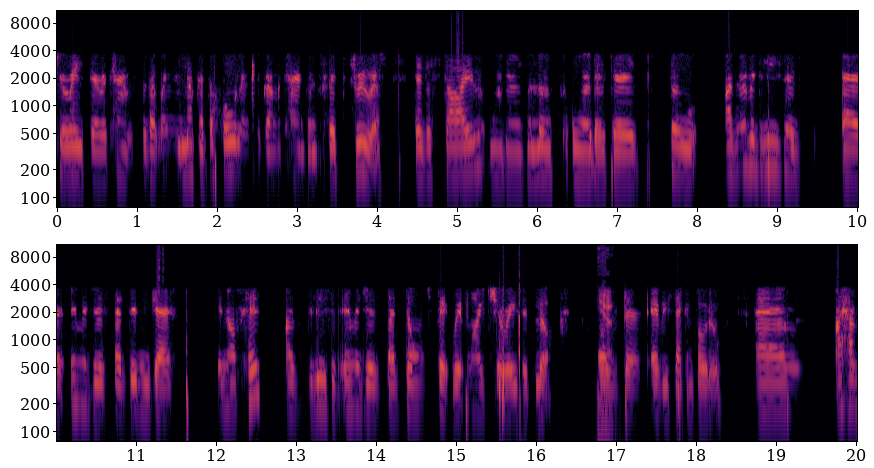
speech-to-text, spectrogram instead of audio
curate their account so that when you look at the whole Instagram account and flick through it, there's a style or there's a look or there's, there's so I've never deleted uh, images that didn't get enough hits. I've deleted images that don't fit with my curated look yeah. of the every second photo. Um, I have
